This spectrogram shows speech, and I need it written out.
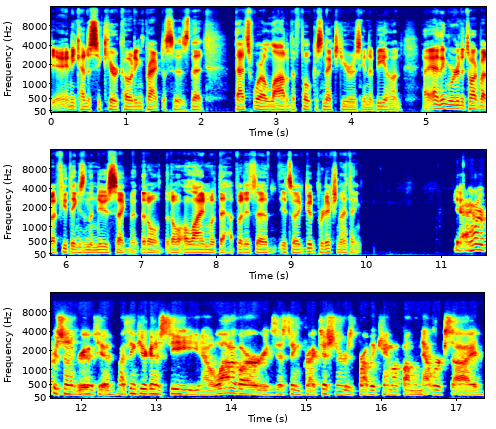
any kind of secure coding practices that that's where a lot of the focus next year is going to be on. I, I think we're going to talk about a few things in the news segment that'll that'll align with that, but it's a it's a good prediction, I think. Yeah, I 100% agree with you. I think you're going to see, you know, a lot of our existing practitioners probably came up on the network side.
